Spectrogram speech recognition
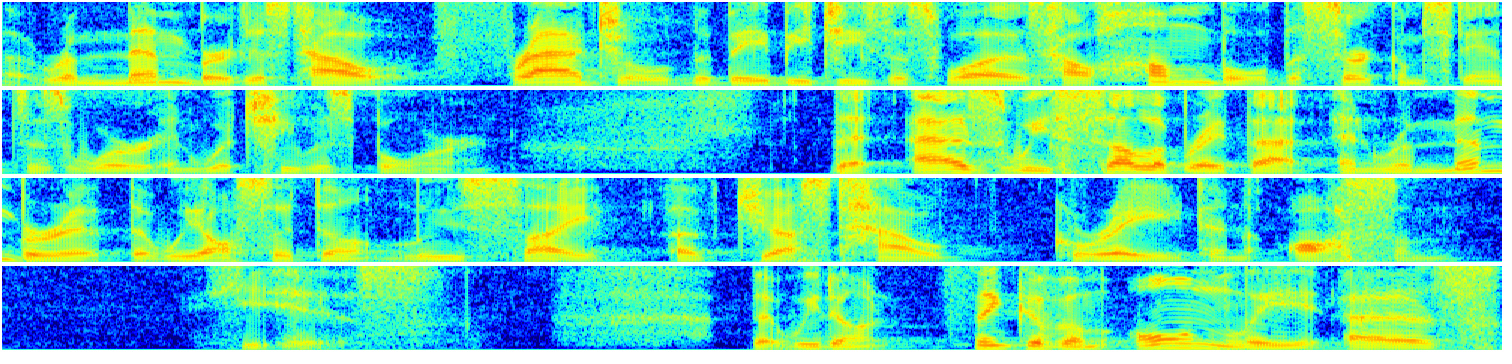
uh, remember just how fragile the baby Jesus was, how humble the circumstances were in which he was born, that as we celebrate that and remember it, that we also don't lose sight of just how great and awesome he is. That we don't think of him only as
